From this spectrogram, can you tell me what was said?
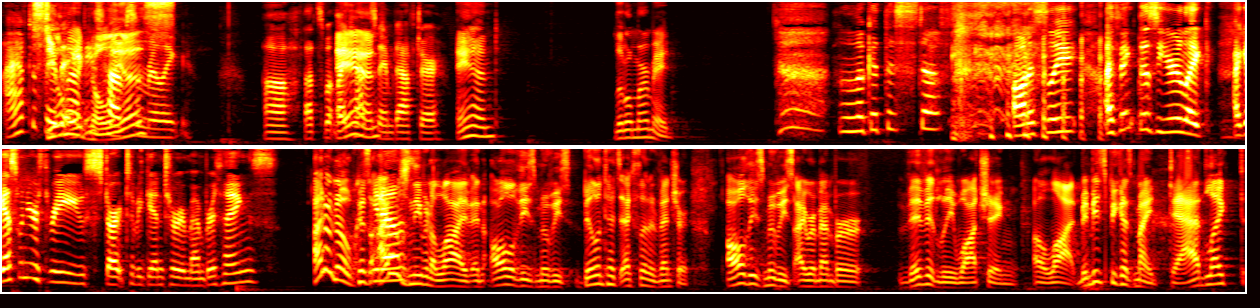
I have to say Steel the 80s have some really. Uh, that's what my cat's named after. and Little Mermaid. Look at this stuff. Honestly, I think this year, like, I guess when you're three, you start to begin to remember things. I don't know because I know? wasn't even alive, and all of these movies, Bill and Ted's Excellent Adventure, all these movies, I remember vividly watching a lot. Maybe it's because my dad liked.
